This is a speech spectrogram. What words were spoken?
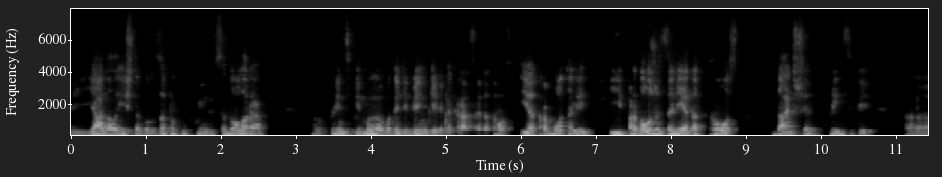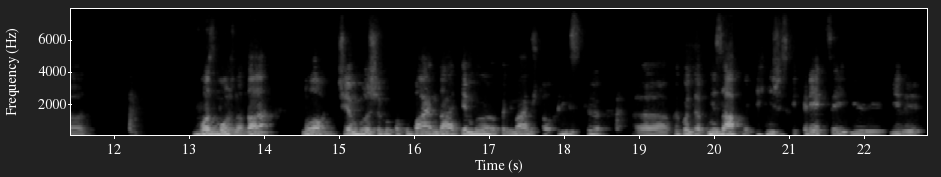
я аналогично был за покупку индекса доллара. В принципе, мы вот эти две недели как раз этот рост и отработали. И продолжится ли этот рост дальше, в принципе, э, возможно, да. Но чем выше мы покупаем, да, тем мы понимаем, что риск э, какой-то внезапной технической коррекции или, или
